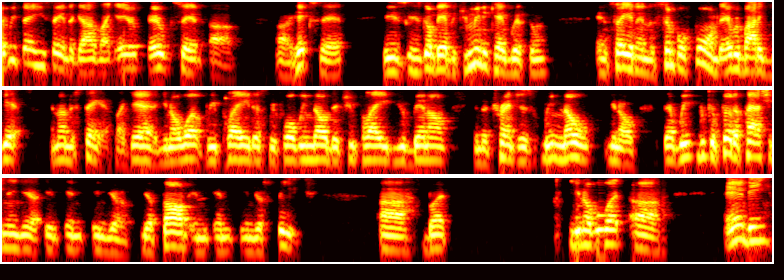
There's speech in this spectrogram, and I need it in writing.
everything he's saying to guys. Like Eric, Eric said, uh, uh, Hicks said, he's he's going to be able to communicate with them and say it in a simple form that everybody gets and understands. Like, yeah, you know what, we played this before. We know that you played. You've been on in the trenches. We know, you know, that we, we can feel the passion in your in, in, in your your thought and in, in, in, your speech. Uh, but you know what, uh, Andy,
